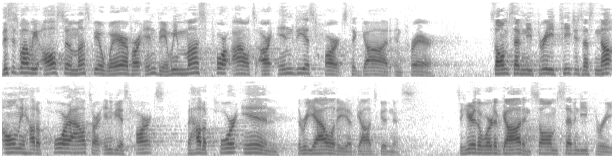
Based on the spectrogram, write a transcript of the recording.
This is why we also must be aware of our envy, and we must pour out our envious hearts to God in prayer. Psalm 73 teaches us not only how to pour out our envious hearts, but how to pour in the reality of God's goodness. So hear the word of God in Psalm 73.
